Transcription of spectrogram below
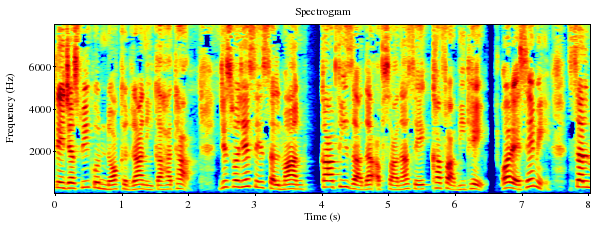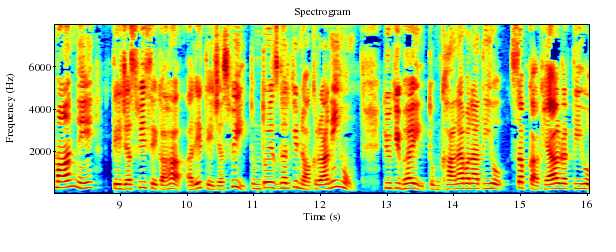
तेजस्वी को नौकरानी कहा था, जिस वजह से सलमान काफ़ी ज़्यादा अफसाना से खफा भी थे। और ऐसे में सलमान ने तेजस्वी से कहा, अरे तेजस्वी, तुम तो इस घर की नौकरानी हो, क्योंकि भाई, तुम खाना बनाती हो, सबका ख्याल रखती हो,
